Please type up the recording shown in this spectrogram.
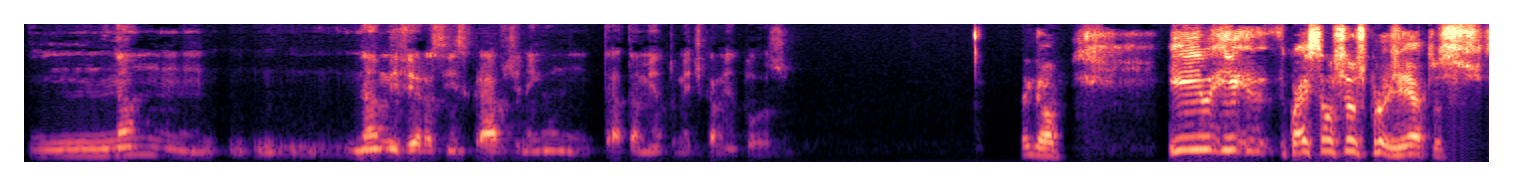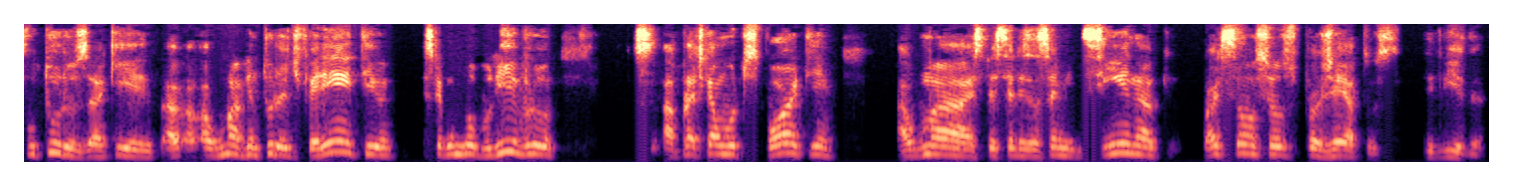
não, não me ver assim escravo de nenhum tratamento medicamentoso. Legal. E, e, quais são os seus projetos futuros aqui? Alguma aventura diferente? Escrever um novo livro? A praticar um outro esporte? Alguma especialização em medicina? Quais são os seus projetos de vida?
